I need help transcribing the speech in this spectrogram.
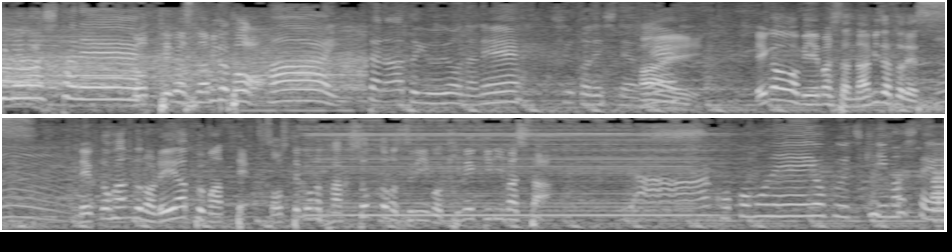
決めましたね。乗っています涙とはい。来たなというようなねシュートでしたよね、はい、笑顔が見えました並里です、レフトハンドのレイアップもあってそしてこのタフショットのスリーも決めきりました。いやーここもねよく打ち切りましたよ、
